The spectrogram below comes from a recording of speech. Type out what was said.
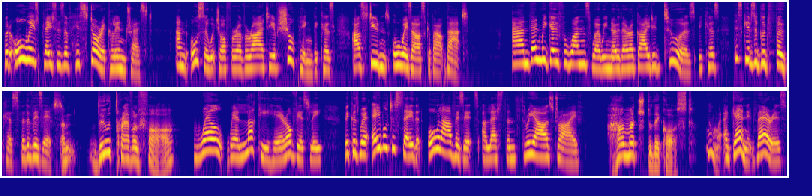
but always places of historical interest, and also which offer a variety of shopping because our students always ask about that. And then we go for ones where we know there are guided tours because this gives a good focus for the visit. Um, do you travel far? Well, we're lucky here, obviously, because we're able to say that all our visits are less than three hours' drive. How much do they cost? Oh, again, it varies.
